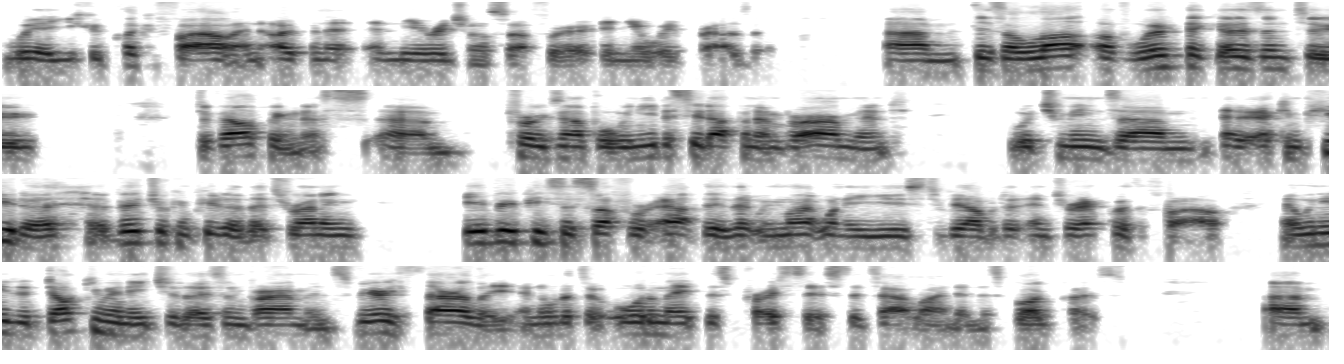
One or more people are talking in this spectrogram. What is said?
where you could click a file and open it in the original software in your web browser. Um, there's a lot of work that goes into developing this. Um, for example, we need to set up an environment, which means um, a, a, computer, a virtual computer that's running every piece of software out there that we might want to use to be able to interact with a file. And we need to document each of those environments very thoroughly in order to automate this process that's outlined in this blog post. Um,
